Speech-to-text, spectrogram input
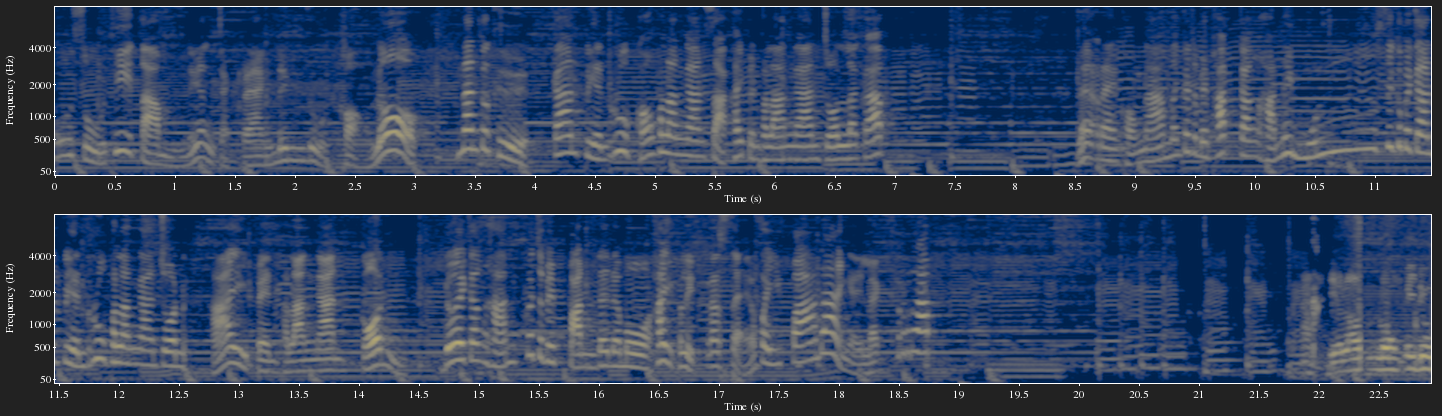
งสู่ที่ต่ำเนื่องจากแรงดึงดูดของโลก นั่นก็คือการเปลี่ยนรูปของพลังงานสักให้เป็นพลังงานจนละครับ และแรงของน้ำนั้นก็จะไปพัดกังหันให้หมุน ซึ่งก็เป็นการเปลี่ยนรูปพลังงานจนให้เป็นพลังงานกล โดยกังหันก็จะไปปั่นไดนาโมให้ผลิตกระแสไฟฟ้าได้ไงล่ะครับอะเดี๋ยวเราลงไปดู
